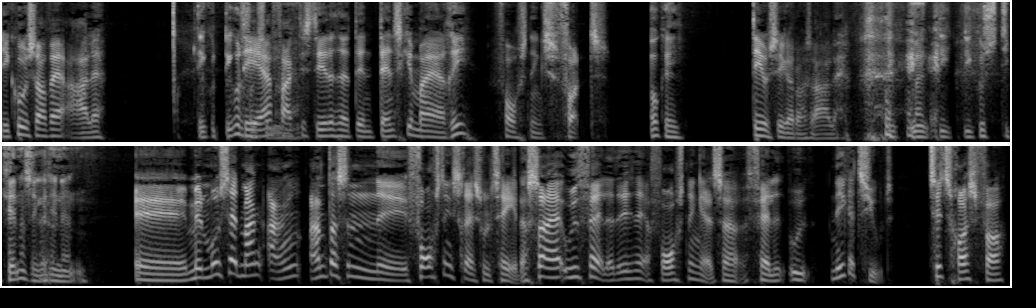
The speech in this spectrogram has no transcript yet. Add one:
Det kunne så være Arla. Det, kunne- det, kunne Det for er faktisk det, der hedder den Danske Mejeriforskningsfond. Okay. Det er jo sikkert også Arla. Men de, de, de kender sikkert hinanden. Øh, men modsat mange an- andre sådan, øh, forskningsresultater, så er udfaldet af den her forskning altså faldet ud negativt. Til trods for,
